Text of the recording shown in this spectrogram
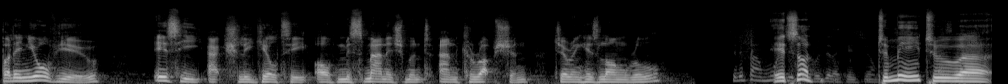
But in your view, is he actually guilty of mismanagement and corruption during his long rule? It's not to me to uh,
